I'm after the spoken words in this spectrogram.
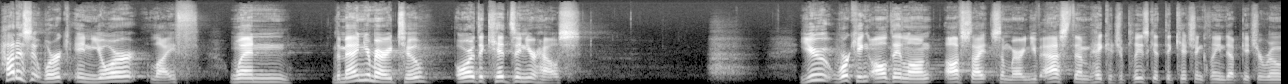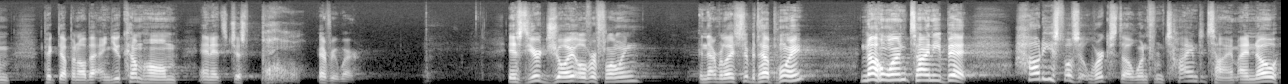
how does it work in your life when the man you're married to or the kids in your house, you're working all day long offsite somewhere and you've asked them, hey, could you please get the kitchen cleaned up, get your room picked up and all that, and you come home and it's just everywhere. Is your joy overflowing in that relationship at that point? Not one tiny bit. How do you suppose it works though when from time to time, I know,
